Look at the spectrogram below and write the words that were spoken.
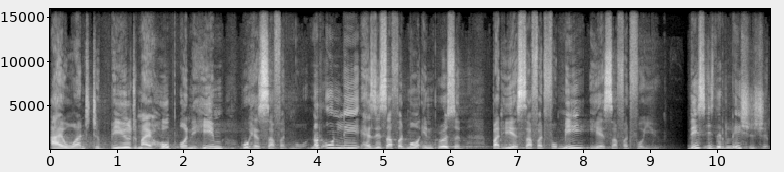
I want to build my hope on Him who has suffered more. Not only has He suffered more in person, but he has suffered for me, he has suffered for you. This is the relationship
